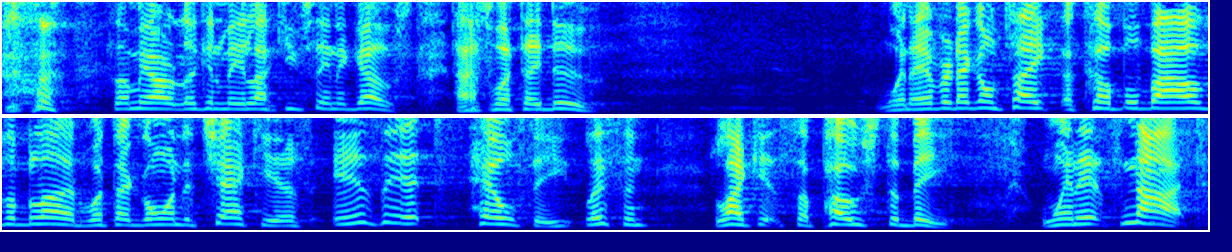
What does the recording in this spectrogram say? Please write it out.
Some of y'all are looking at me like you've seen a ghost. That's what they do. Whenever they're going to take a couple vials of blood, what they're going to check is is it healthy? Listen, like it's supposed to be. When it's not,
